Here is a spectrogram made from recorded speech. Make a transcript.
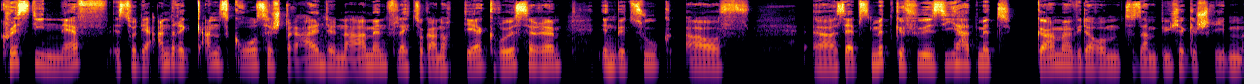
Christy Neff ist so der andere ganz große strahlende Name, vielleicht sogar noch der größere in Bezug auf äh, Selbstmitgefühl. Sie hat mit Görmer wiederum zusammen Bücher geschrieben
